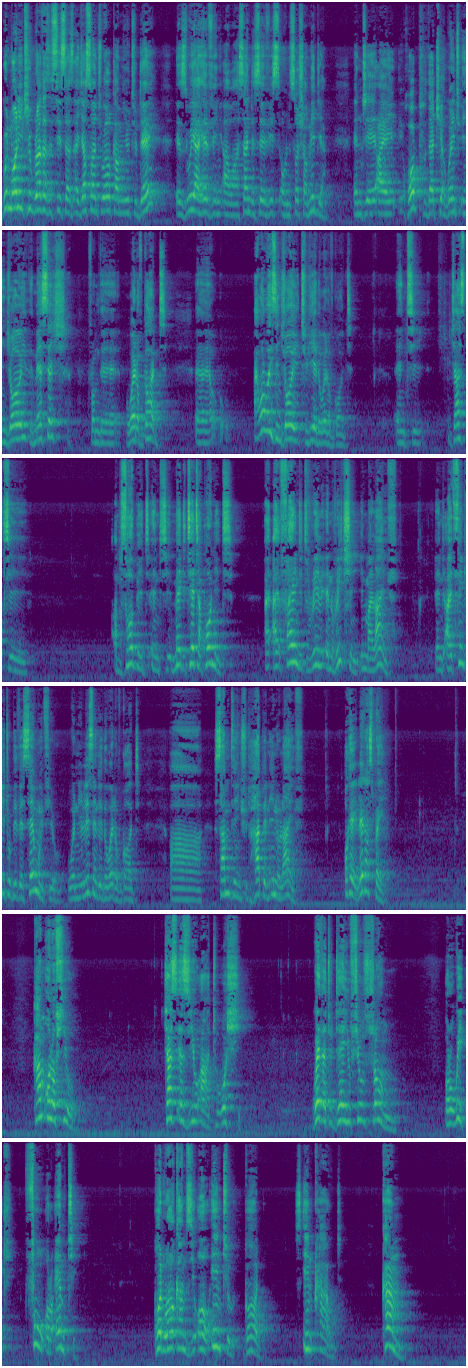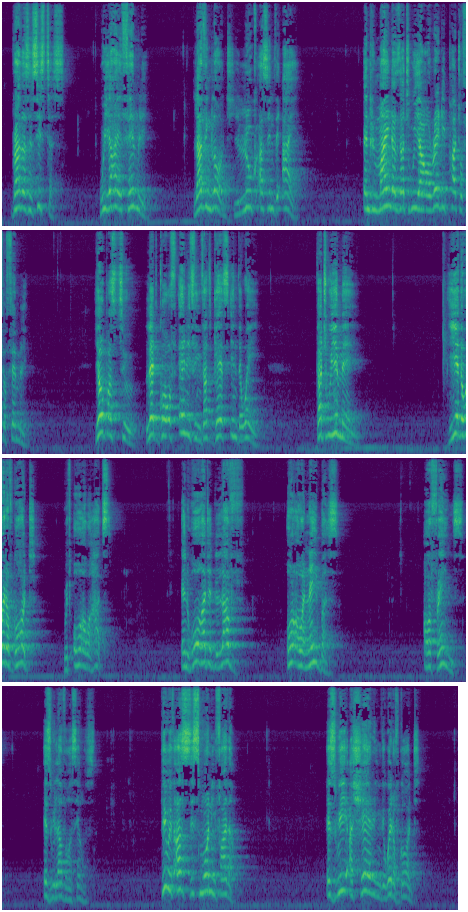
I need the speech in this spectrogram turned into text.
Good morning to you, brothers and sisters. I just want to welcome you today as we are having our Sunday service on social media. And uh, I hope that you are going to enjoy the message from the Word of God. Uh, I always enjoy to hear the Word of God and uh, just absorb it and meditate upon it. I, I find it really enriching in my life. And I think it will be the same with you. When you listen to the word of God, uh, something should happen in your life. Okay, let us pray. Come, all of you, just as you are, to worship. Whether today you feel strong or weak, full or empty, God welcomes you all into God's in crowd. Come, brothers and sisters, we are a family. Loving Lord, you look us in the eye and remind us that we are already part of your family. Help us to let go of anything that gets in the way, that we may hear the word of God with all our hearts and wholeheartedly love all our neighbors, our friends, as we love ourselves. Be with us this morning, Father, as we are sharing the word of God,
